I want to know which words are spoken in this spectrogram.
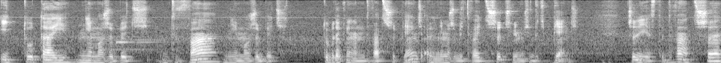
I tutaj nie może być 2, nie może być. Tu brakuje nam 2, 3, 5, ale nie może być 2 i 3, czyli musi być 5. Czyli jest 2, 3,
